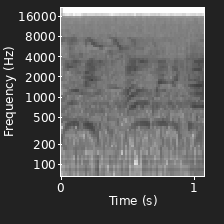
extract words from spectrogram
Ruby, home in the goal.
